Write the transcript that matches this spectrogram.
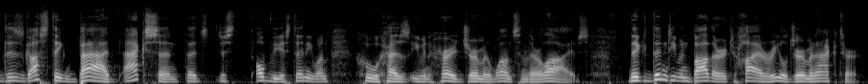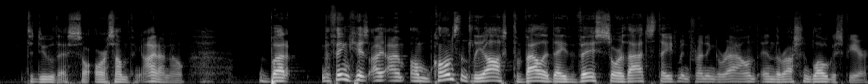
disgusting bad accent that's just obvious to anyone who has even heard German once in their lives. They didn't even bother to hire a real German actor to do this or, or something. I don't know. But the thing is, I, I'm, I'm constantly asked to validate this or that statement running around in the Russian blogosphere,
